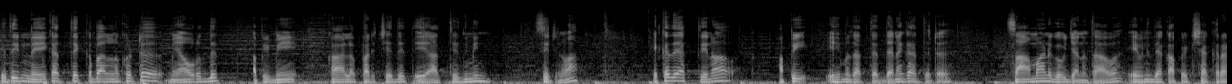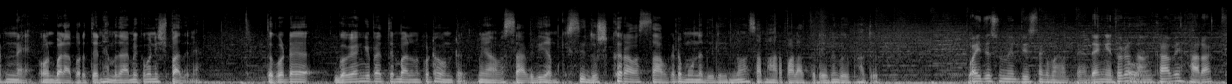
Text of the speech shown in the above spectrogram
ඉතින් ඒකත් එක්ක බලන්නකොට මේ අවුරුද්ධත් අපි මේ කාල පරිචේදෙත් ඒ අත්‍යදමින් සිටිනවා. එක දෙයක් තියෙනවා අපි එහෙම දත්තත් දැනගත්තට සාමාන ගොව ජනතාව එවනි දෙයක් අපේක්ෂ කරන්න ඔවන් බලාපොරත්තය හැමදාමිකම නිෂ්පාදනය. තකොට ගොයන්ගේ පැත්තෙන් බලන්නකොට උන්ට මේ අවස්ථාවද යම් කිසි දුෂ්කර අවස්ථාවකට මුණ දිලින්නවා සමහර පලත්තරෙන ගොයි පතු. වෛද සුනිර්දිස්නක මහත්ය දැන් එතොට ලංකාවේ හරක්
